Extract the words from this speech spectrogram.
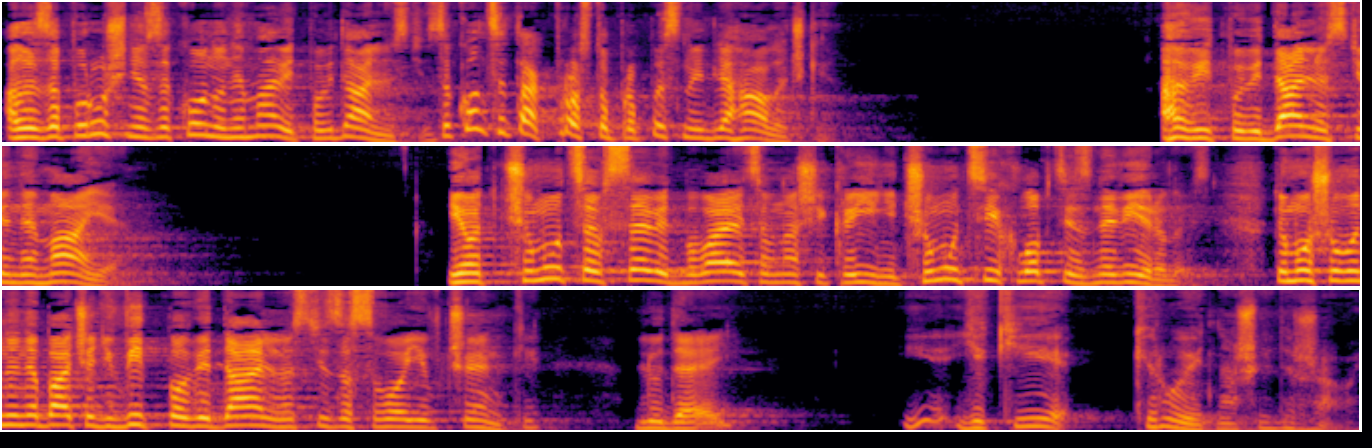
але за порушення закону немає відповідальності. Закон це так, просто прописаний для галочки. А відповідальності немає. І от чому це все відбувається в нашій країні? Чому ці хлопці зневірились? Тому що вони не бачать відповідальності за свої вчинки людей, які керують нашою державою.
